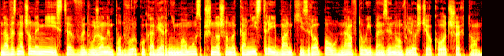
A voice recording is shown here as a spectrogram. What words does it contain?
Na wyznaczone miejsce w wydłużonym podwórku kawiarni Momus przynoszono kanistry i banki z ropą, naftą i benzyną w ilości około 3 ton.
